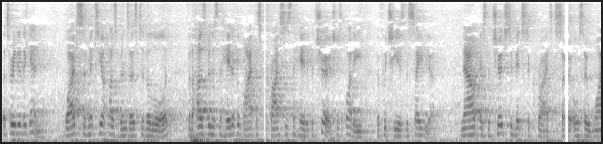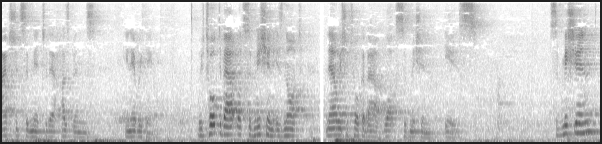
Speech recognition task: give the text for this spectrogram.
Let's read it again. Wives, submit to your husbands as to the Lord, for the husband is the head of the wife, as Christ is the head of the church, his body, of which he is the Saviour. Now, as the church submits to Christ, so also wives should submit to their husbands in everything. We've talked about what submission is not. Now we should talk about what submission is. Submission,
